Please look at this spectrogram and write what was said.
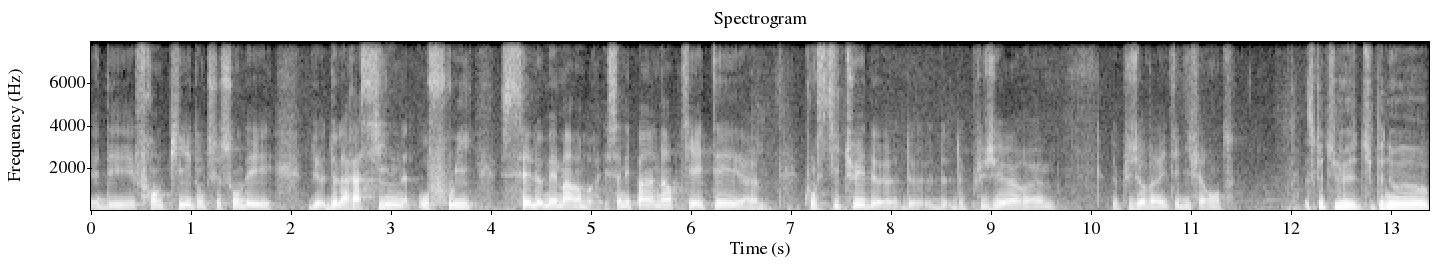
des francs de pied, donc ce sont de, la racine au fruit, c'est le même arbre, et ce n'est pas un arbre qui a été euh, constitué de, de, plusieurs, euh, de plusieurs variétés différentes. Est-ce que tu, peux nous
